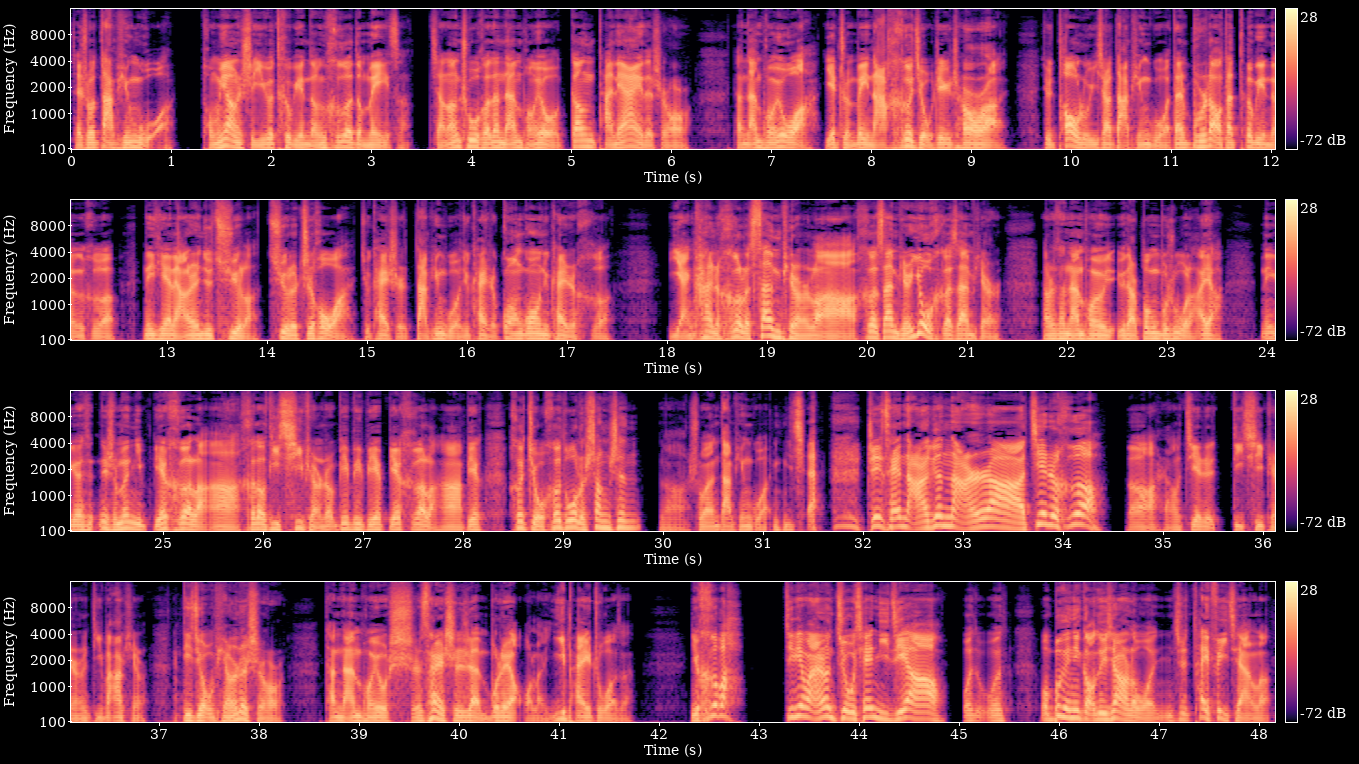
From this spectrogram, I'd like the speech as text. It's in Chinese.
再说大苹果，同样是一个特别能喝的妹子。想当初和她男朋友刚谈恋爱的时候，她男朋友啊也准备拿喝酒这个招啊，就套路一下大苹果，但是不知道她特别能喝。那天两个人就去了，去了之后啊，就开始大苹果就开始咣咣就开始喝，眼看着喝了三瓶了啊，喝三瓶又喝三瓶。当时她男朋友有点绷不住了，哎呀。那个那什么，你别喝了啊！喝到第七瓶的，别别别别喝了啊！别喝酒，喝多了伤身啊！说完大苹果，你这这才哪儿跟哪儿啊？接着喝啊！然后接着第七瓶、第八瓶、第九瓶的时候，她男朋友实在是忍不了了，一拍桌子：“你喝吧，今天晚上酒钱你结啊！我我我不跟你搞对象了，我你这太费钱了。”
